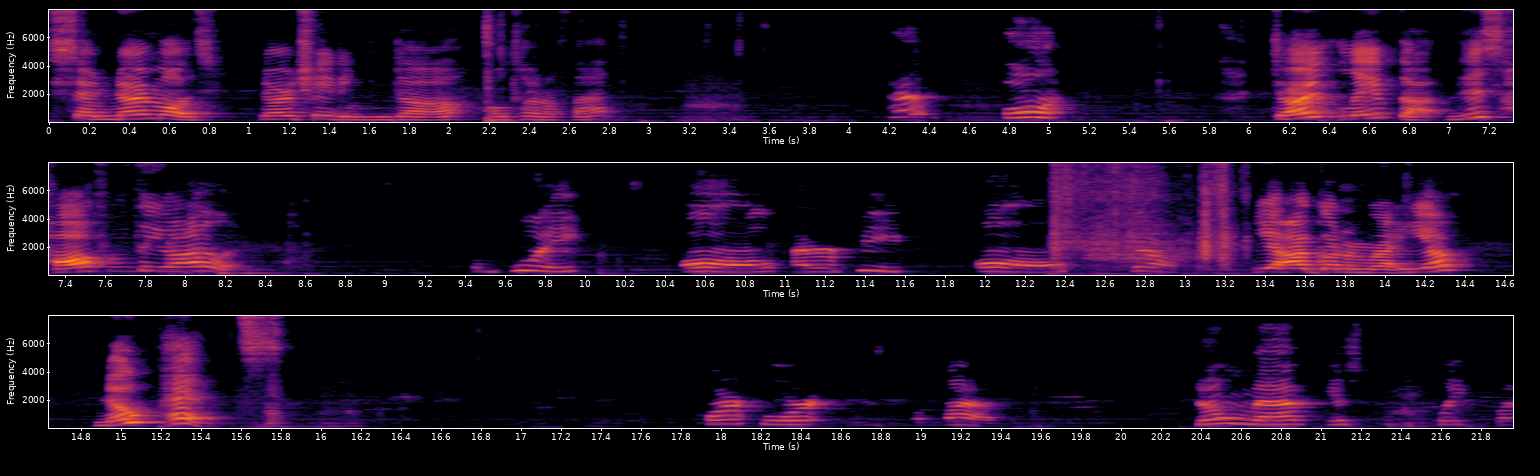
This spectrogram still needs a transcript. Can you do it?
So no mods, no cheating. Duh. I'll turn off that. Font. Don't leave that. This half of the island. Complete. All. I repeat. All. No. Yeah, I got them right here. No pets. Parkour is allowed. No map is complete, but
